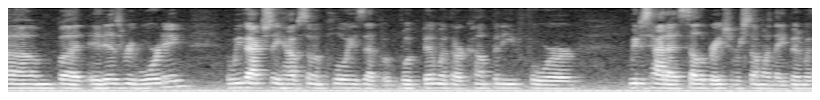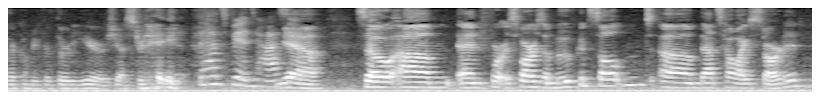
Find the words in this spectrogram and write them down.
um, but it is rewarding. We've actually have some employees that have been with our company for. We just had a celebration for someone they've been with our company for 30 years yesterday. That's fantastic. Yeah. So, um, and for as far as a move consultant, um, that's how I started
